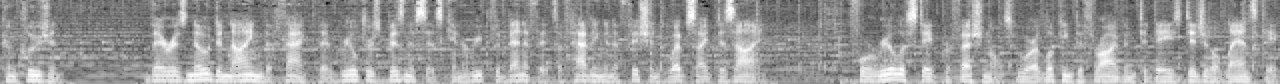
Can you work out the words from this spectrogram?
Conclusion There is no denying the fact that realtors' businesses can reap the benefits of having an efficient website design. For real estate professionals who are looking to thrive in today's digital landscape,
